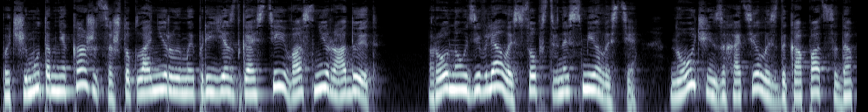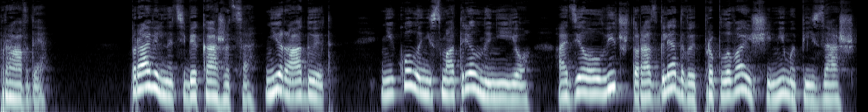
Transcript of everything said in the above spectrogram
«Почему-то мне кажется, что планируемый приезд гостей вас не радует». Рона удивлялась собственной смелости, но очень захотелось докопаться до правды. «Правильно тебе кажется, не радует». Никола не смотрел на нее, а делал вид, что разглядывает проплывающий мимо пейзаж.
